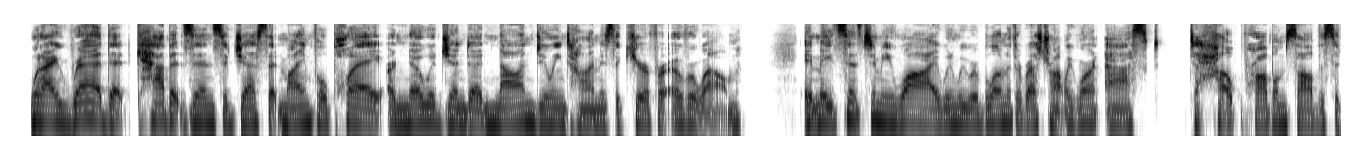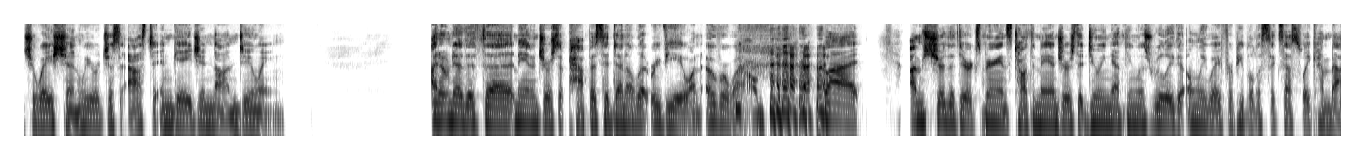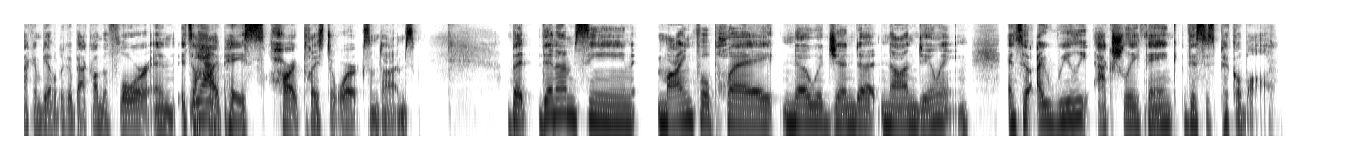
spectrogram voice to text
When I read that Kabat Zinn suggests that mindful play or no agenda, non doing time is the cure for overwhelm, it made sense to me why, when we were blown at the restaurant, we weren't asked to help problem solve the situation. We were just asked to engage in non doing. I don't know that the managers at Pappas had done a lit review on overwhelm, but I'm sure that their experience taught the managers that doing nothing was really the only way for people to successfully come back and be able to go back on the floor. And it's a Yeah. high pace, hard place to work sometimes. But then I'm seeing mindful play, no agenda, non doing. And so I really actually think this is pickleball.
